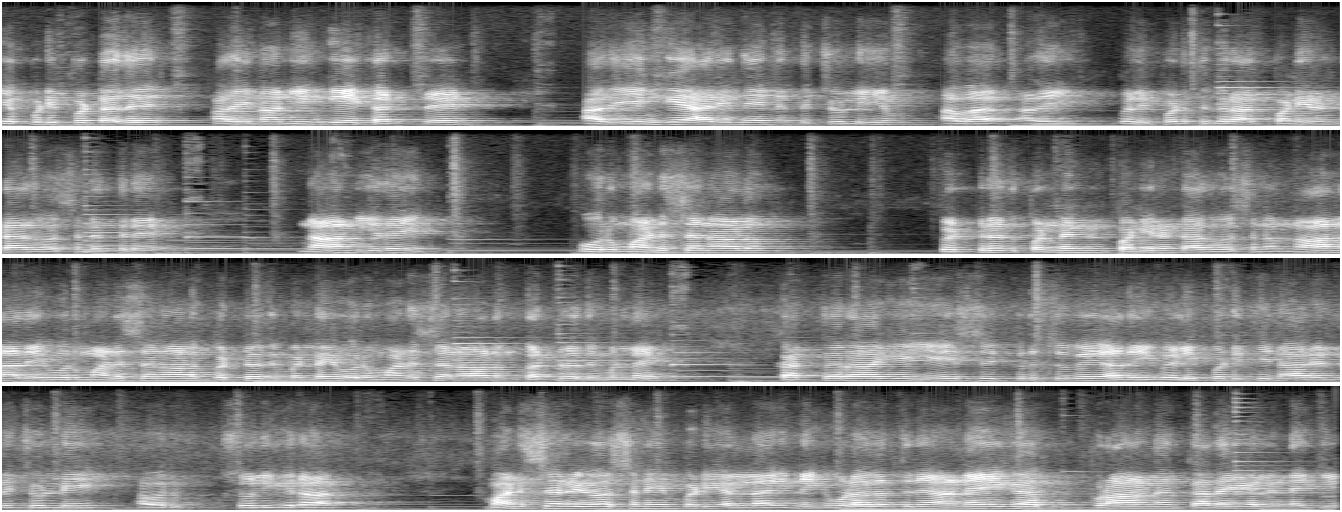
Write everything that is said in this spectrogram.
எப்படிப்பட்டது அதை நான் எங்கே கற்றேன் அது எங்கே அறிந்தேன் என்று சொல்லியும் அவர் அதை வெளிப்படுத்துகிறார். பனிரெண்டாவது வசனத்தில் நான் இதை ஒரு மனுஷனாலும் பெற்றது பன்னெண்டு பன்னிரெண்டாவது வசனம் நான் அதை ஒரு மனுஷனாலும் பெற்றதுமில்லை ஒரு மனுஷனாலும் கற்றதுமில்லை. கர்த்தராகிய இயேசு கிறிஸ்துவே அதை வெளிப்படுத்தினார் என்று சொல்லி அவர் சொல்கிறார். மனுஷர் யோசனையின்படி அல்ல இன்னைக்கு உலகத்தில் அநேக புராண கதைகள் இன்னைக்கு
